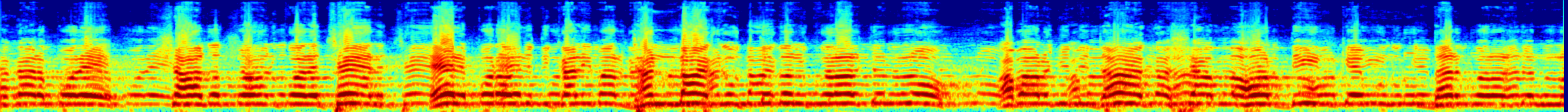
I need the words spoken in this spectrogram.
থাকার পরে শাহাদাত বরণ করেছেন, এরপরেও যদি কালিমার ঝান্ডাকে উত্তোলন করার জন্য আবার যদি ডাক আসে আল্লাহর দ্বীনকে পুনরুদ্ধার করার জন্য,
